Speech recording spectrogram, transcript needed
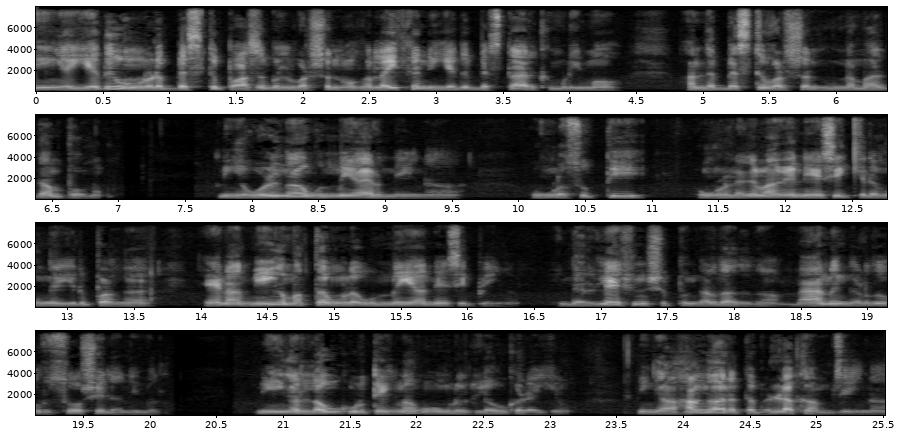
நீங்கள் எது உங்களோட பெஸ்ட்டு பாசிபிள் வெர்ஷன் உங்கள் லைஃப்பில் நீங்கள் எது பெஸ்ட்டாக இருக்க முடியுமோ அந்த பெஸ்ட்டு வெர்ஷன் இந்த மாதிரி தான் போகணும். நீங்கள் ஒழுங்காக உண்மையாக இருந்தீங்கன்னா உங்களை சுற்றி உங்களை நிஜமாகவே நேசிக்கிறவங்க இருப்பாங்க. ஏன்னா நீங்கள் மற்றவங்கள உண்மையாக நேசிப்பீங்க. இந்த ரிலேஷன்ஷிப்புங்கிறது அதுதான். மேனுங்கிறது ஒரு சோஷியல் அனிமல் நீங்கள் லவ் கொடுத்தீங்கன்னா உங்களுக்கு லவ் கிடைக்கும். நீங்கள் அகங்காரத்தை வெள்ள காமிச்சிங்கன்னா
